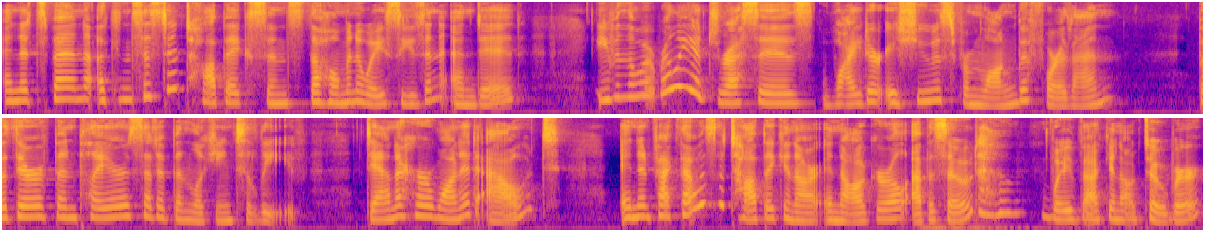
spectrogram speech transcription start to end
And it's been a consistent topic since the home and away season ended, even though it really addresses wider issues from long before then. But there have been players that have been looking to leave. Daniher wanted out. And in fact, that was a topic in our inaugural episode way back in October.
